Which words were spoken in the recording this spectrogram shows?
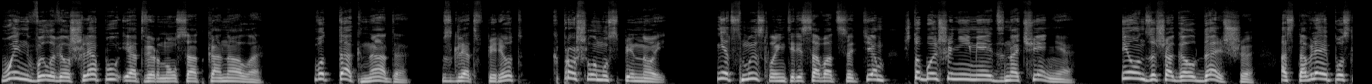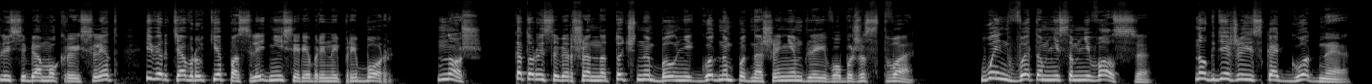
Уэйн выловил шляпу и отвернулся от канала. Вот так надо. Взгляд вперед, к прошлому спиной. Нет смысла интересоваться тем, что больше не имеет значения. И он зашагал дальше, оставляя после себя мокрый след и вертя в руке последний серебряный прибор — нож, который совершенно точно был негодным подношением для его божества. Уэйн в этом не сомневался. Но где же искать годное?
